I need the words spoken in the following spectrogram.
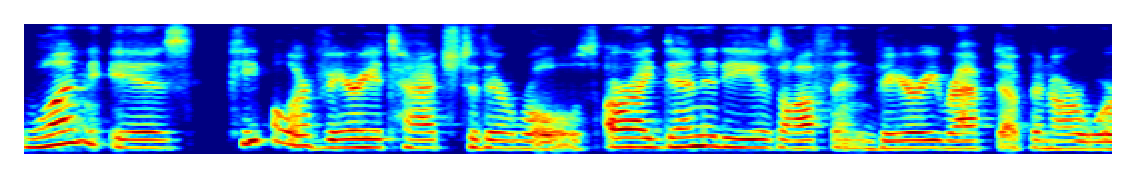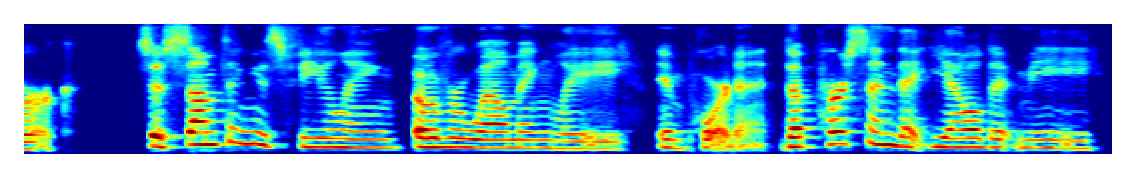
One is people are very attached to their roles. Our identity is often very wrapped up in our work. So something is feeling overwhelmingly important. The person that yelled at me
